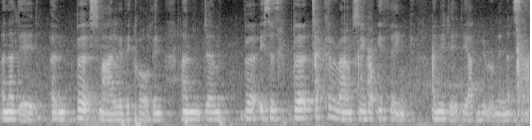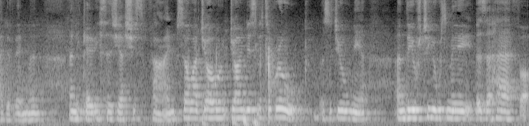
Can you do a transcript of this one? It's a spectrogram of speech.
And I did. And Bert Smiley, they called him. And um, Bert, he says, Bert, take her around, see what you think. And he did. He had me running at side of him. And, and he came, he says, yeah, she's fine. So I jo- joined his little group as a junior. And they used to use me as a hare for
